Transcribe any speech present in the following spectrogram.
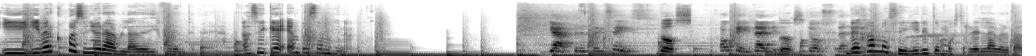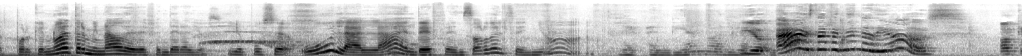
y, ver cómo el Señor habla de diferente manera. Así que empezamos una vez. Ya, 36. Dos. Ok, dale. Dos. Dos, dale. Déjame seguir y te mostraré la verdad, porque no he terminado de defender a Dios. Y yo puse, uh, la, la, el defensor del Señor. Defendiendo a Dios. Y yo, ah, está defendiendo a Dios. Ok,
